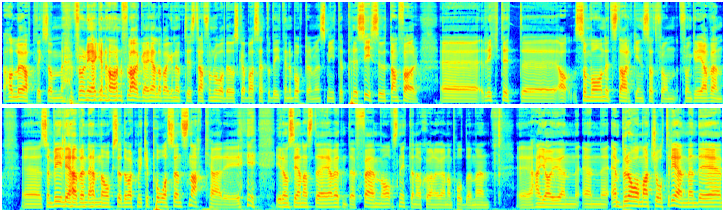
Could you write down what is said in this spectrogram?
har löpt liksom från egen hörnflagga hela vägen upp till straffområdet och ska bara sätta dit den i borten men smiter precis utanför. Eh, riktigt, eh, ja, som vanligt stark insats från, från Greven. Eh, sen vill jag även nämna också, det har varit mycket påsen-snack här i, i de senaste, jag vet inte, fem avsnitten av Sköna Gröna podden men eh, han gör ju en, en, en bra match återigen men det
